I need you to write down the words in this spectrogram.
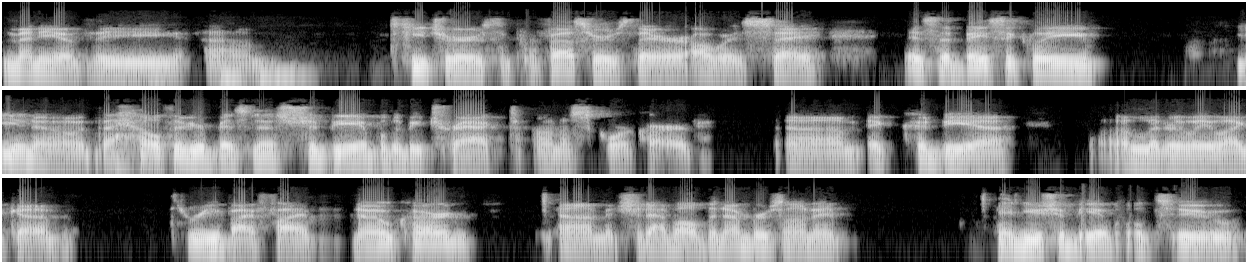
many of the um, teachers, the professors there always say, is that basically, you know, the health of your business should be able to be tracked on a scorecard. Um, it could be a, a literally like a three by five note card. Um, it should have all the numbers on it, and you should be able to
